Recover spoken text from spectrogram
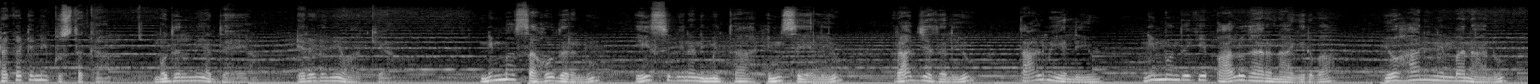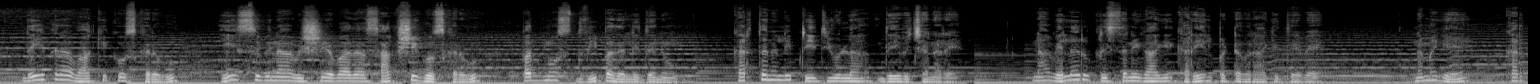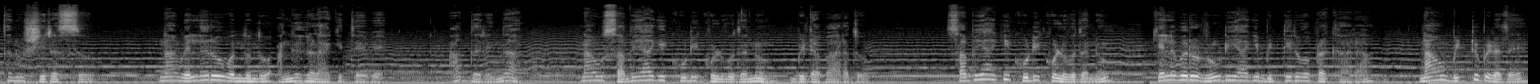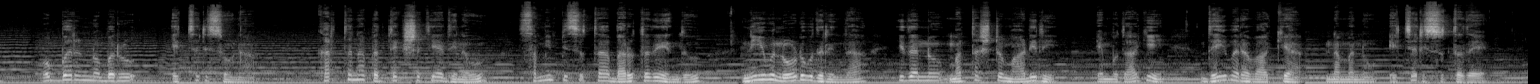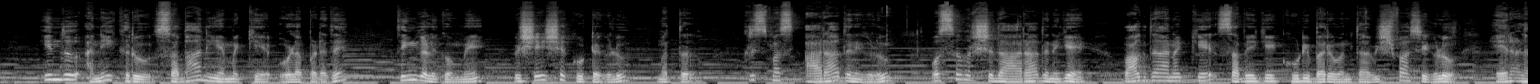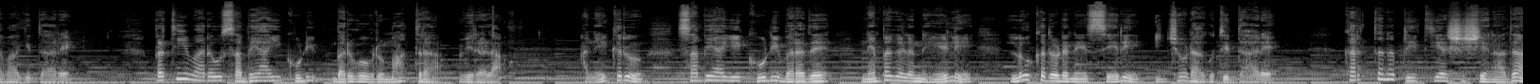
ಪ್ರಕಟಣೆ ಪುಸ್ತಕ, ಮೊದಲನೇ ಅಧ್ಯಾಯ, ಎರಡನೇ ವಾಕ್ಯ. ನಿಮ್ಮ ಸಹೋದರನು ಯೇಸುವಿನ ನಿಮಿತ್ತ ಹಿಂಸೆಯಲ್ಲಿಯೂ, ರಾಜ್ಯದಲ್ಲಿಯೂ, ತಾಳ್ಮೆಯಲ್ಲಿಯೂ ನಿಮ್ಮೊಂದಿಗೆ ಪಾಲುಗಾರನಾಗಿರುವ ಯೋಹಾನನೆಂಬ ನಾನು ದೇವರ ವಾಕ್ಯಕ್ಕೋಸ್ಕರವೂ, ಯೇಸುವಿನ ವಿಷಯವಾದ ಸಾಕ್ಷಿಗೋಸ್ಕರವೂ ಪದ್ಮೋಸ್ ದ್ವೀಪದಲ್ಲಿದ್ದೆನು. ಕರ್ತನಲ್ಲಿ ಪ್ರೀತಿಯುಳ್ಳ ದೇವಜನರೇ, ನಾವೆಲ್ಲರೂ ಕ್ರಿಸ್ತನಿಗಾಗಿ ಕರೆಯಲ್ಪಟ್ಟವರಾಗಿದ್ದೇವೆ. ನಮಗೆ ಕರ್ತನು ಶಿರಸ್ಸು. ನಾವೆಲ್ಲರೂ ಒಂದೊಂದು ಅಂಗಗಳಾಗಿದ್ದೇವೆ. ಆದ್ದರಿಂದ ನಾವು ಸಭೆಯಾಗಿ ಕೂಡಿಕೊಳ್ಳುವುದನ್ನು ಬಿಡಬಾರದು. ಸಭೆಯಾಗಿ ಕೂಡಿಕೊಳ್ಳುವುದನ್ನು ಕೆಲವರು ರೂಢಿಯಾಗಿ ಬಿಟ್ಟಿರುವ ಪ್ರಕಾರ ನಾವು ಬಿಟ್ಟು ಬಿಡದೆ ಒಬ್ಬರನ್ನೊಬ್ಬರು ಎಚ್ಚರಿಸೋಣ. ಕರ್ತನ ಪ್ರತ್ಯಕ್ಷತೆಯ ದಿನವು ಸಮೀಪಿಸುತ್ತಾ ಬರುತ್ತದೆ ಎಂದು ನೀವು ನೋಡುವುದರಿಂದ ಇದನ್ನು ಮತ್ತಷ್ಟು ಮಾಡಿರಿ. ಎಂಬುದಾಗಿ ದೇವರ ವಾಕ್ಯ ನಮ್ಮನ್ನು ಎಚ್ಚರಿಸುತ್ತದೆ. ಇಂದು ಅನೇಕರು ಸಭಾ ನಿಯಮಕ್ಕೆ ಒಳಪಡದೆ ತಿಂಗಳಿಗೊಮ್ಮೆ ವಿಶೇಷ ಕೂಟಗಳು ಮತ್ತು ಕ್ರಿಸ್ಮಸ್ ಆರಾಧನೆಗಳು, ಹೊಸ ವರ್ಷದ ಆರಾಧನೆಗೆ ವಾಗ್ದಾನಕ್ಕೆ ಸಭೆಗೆ ಕೂಡಿ ಬರುವಂಥ ವಿಶ್ವಾಸಿಗಳು ಹೇರಳವಾಗಿದ್ದಾರೆ. ಪ್ರತಿ ವಾರವೂ ಸಭೆಯಾಗಿ ಕೂಡಿ ಬರುವವರು ಮಾತ್ರ ವಿರಳ. ಅನೇಕರು ಸಭೆಯಾಗಿ ಕೂಡಿ ಬರದೆ ನೆಪಗಳನ್ನು ಹೇಳಿ ಲೋಕದೊಡನೆ ಸೇರಿ ಇಜ್ಜೋಡಾಗುತ್ತಿದ್ದಾರೆ. ಕರ್ತನ ಪ್ರೀತಿಯ ಶಿಷ್ಯನಾದ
